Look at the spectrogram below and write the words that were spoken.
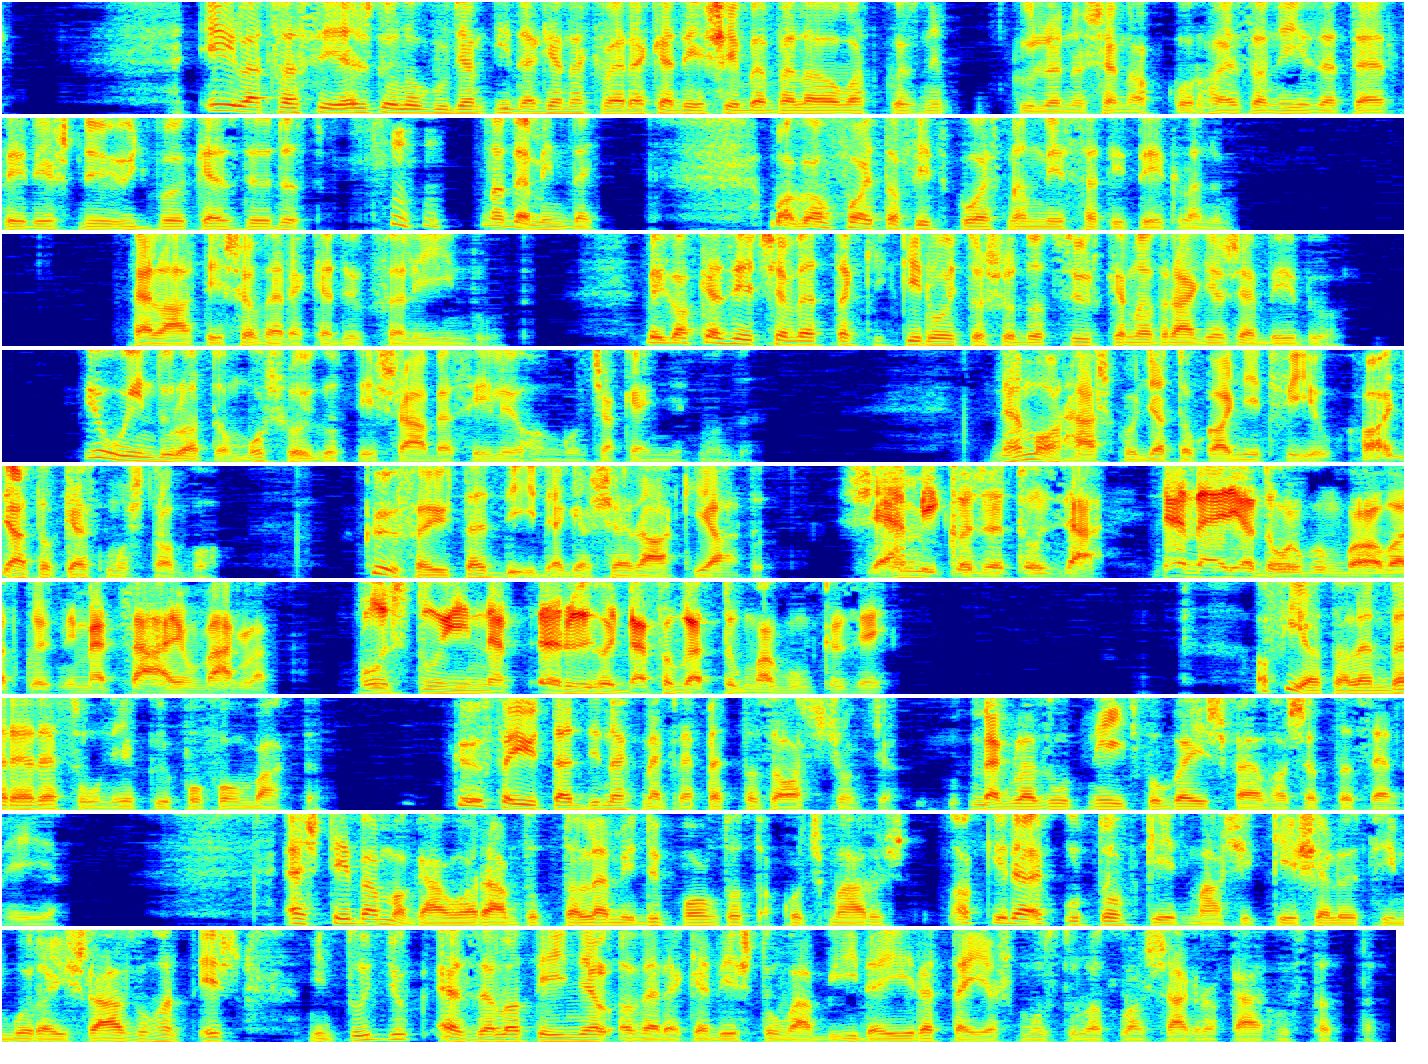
Életveszélyes dolog ugyan idegenek verekedésébe beleavatkozni, különösen akkor, ha ez a nézeteltérés nő ügyből kezdődött. Na de mindegy. Magamfajta fickó ezt nem nézheti tétlenül. Felállt és a verekedők felé indult. Még a kezét se vette ki kirojtosodott szürke nadrágja zsebéből. Jó indulaton mosolygott, és rábeszélő hangon csak ennyit mondott. Nem arháskodjatok annyit, fiúk, hagyjátok ezt most abba. Kőfejű Teddy idegesen rákiáltott. Semmi között hozzá, nem merj a dolgunkba avatkozni, mert szájon váglak. Pusztulj innen, örülj, hogy befogadtunk magunk közé. A fiatal ember erre szó nélkül pofon vágta. Kőfejű Teddynek megrepett az arccsontja. Meglazult négy foga és felhasadt a szemhéje. Estében magával rántotta Lemi Dupontot, a kocsmárost, akire utóbb két másik késelő cimbora is rázuhant, és, mint tudjuk, ezzel a tényel a verekedés további idejére teljes mozdulatlanságra kárhoztatta.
